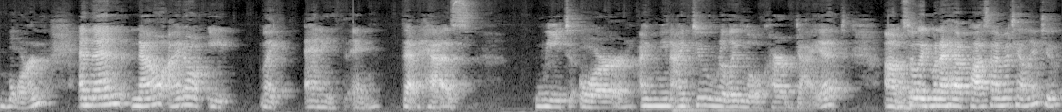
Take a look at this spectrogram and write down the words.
born. And then now I don't eat like anything that has wheat or, I mean, I do really low carb diet. Um, so like when I have pasta, I'm Italian too.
